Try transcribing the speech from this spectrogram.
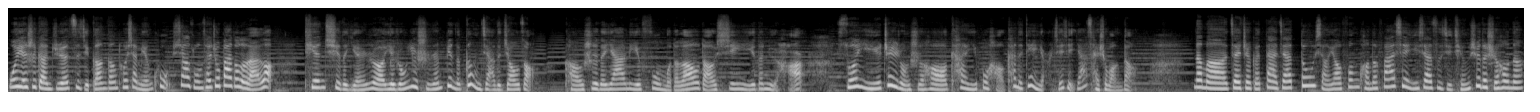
我也是感觉自己刚刚脱下棉裤，夏总裁就霸道的来了。天气的炎热也容易使人变得更加的焦躁，考试的压力，父母的唠叨，心仪的女孩。所以这种时候看一部好看的电影解解压才是王道。那么在这个大家都想要疯狂的发泄一下自己情绪的时候呢，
